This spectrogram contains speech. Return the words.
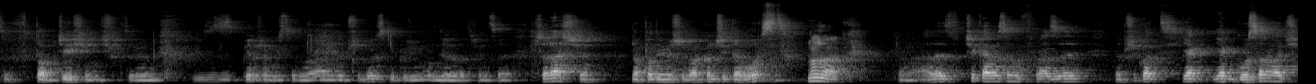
w, top 10, w którym z pierwszym miejscem była Anny Przybylski, później Mundial 2013. Na podium jeszcze była Conchita Wurst. No tak. No, ale ciekawe są frazy na przykład jak, jak głosować,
